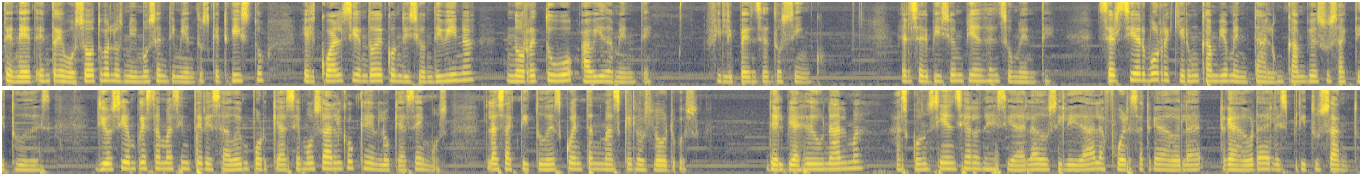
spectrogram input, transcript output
Tened entre vosotros los mismos sentimientos que Cristo, el cual, siendo de condición divina, no retuvo ávidamente. Filipenses 2:5. El servicio empieza en su mente. Ser siervo requiere un cambio mental, un cambio de sus actitudes. Dios siempre está más interesado en por qué hacemos algo que en lo que hacemos. Las actitudes cuentan más que los logros. Del viaje de un alma, haz conciencia de la necesidad de la docilidad, la fuerza creadora, creadora del Espíritu Santo.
